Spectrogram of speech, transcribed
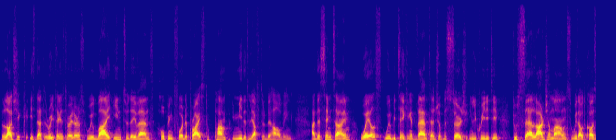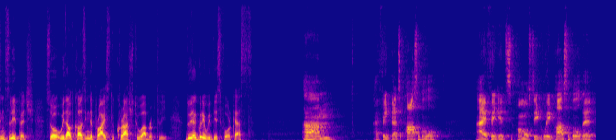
The logic is that retail traders will buy into the event, hoping for the price to pump immediately after the halving. At the same time, whales will be taking advantage of the surge in liquidity to sell large amounts without causing slippage, so without causing the price to crash too abruptly. Do you agree with these forecasts? Um, I think that's possible. I think it's almost equally possible that,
